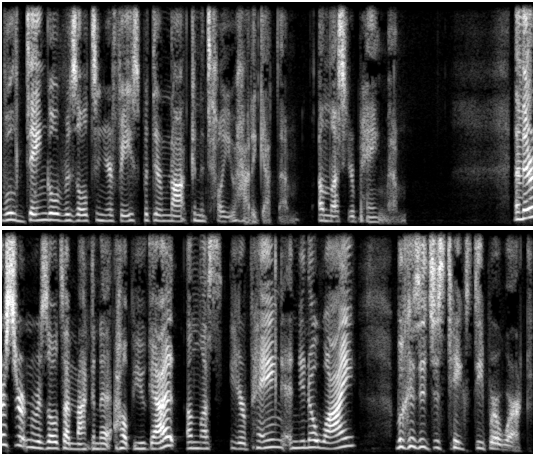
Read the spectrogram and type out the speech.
will dangle results in your face, but they're not going to tell you how to get them unless you're paying them. Now, there are certain results I'm not going to help you get unless you're paying. And you know why? Because it just takes deeper work.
